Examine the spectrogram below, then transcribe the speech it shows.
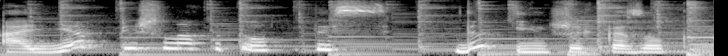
А я пішла готуватись до інших казок.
